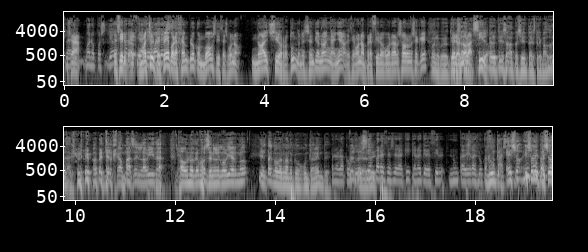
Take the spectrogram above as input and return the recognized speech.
Claro, o sea, bueno, pues yo es decir, me refiero como ha hecho el PP, es- por ejemplo, con Vox, dices, bueno, no ha sido rotundo, en ese sentido no ha engañado. Dice, bueno, prefiero gobernar solo, no sé qué, Bueno, pero, no lo ha sido. Pero tienes a la presidenta de Extremadura, que no iba a meter jamás en la vida a uno de vos en el gobierno y están gobernando conjuntamente. Bueno, la conclusión parece ser aquí que no hay que decir nunca digas nunca, Nunca, jamás. eso, eso le pasó,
